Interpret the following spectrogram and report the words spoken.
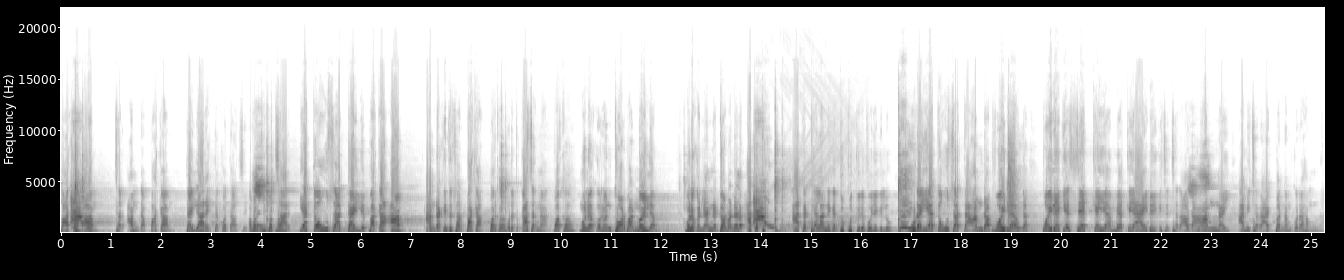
পাকা আম। স্যার আমটা পাকা আম। তাইলে আরেকটা কথা আছে। আবার কি কথা? স্যার এত উষা ডাইলে পাকা আম। আমটা কিন্তু স্যার পাকা। পাকা। ওটা- তো কাঁচা না। পাকা। মনে করুন দরবার নইলাম। মনে করলাম এমনি দরবার নিলাম আতে আতে ঠেলার নিকে দুপুত করে পড়ে গেল। ওটা এত উঁচাতে আমটা পইরে ওটা পইরে গিয়ে সেটকে ইয়া মেটকে ইয়া হাইড হয়ে গেছে। ছাড়া আম নাই। আমি ছাড়া আটবার নাম করে হাম না।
